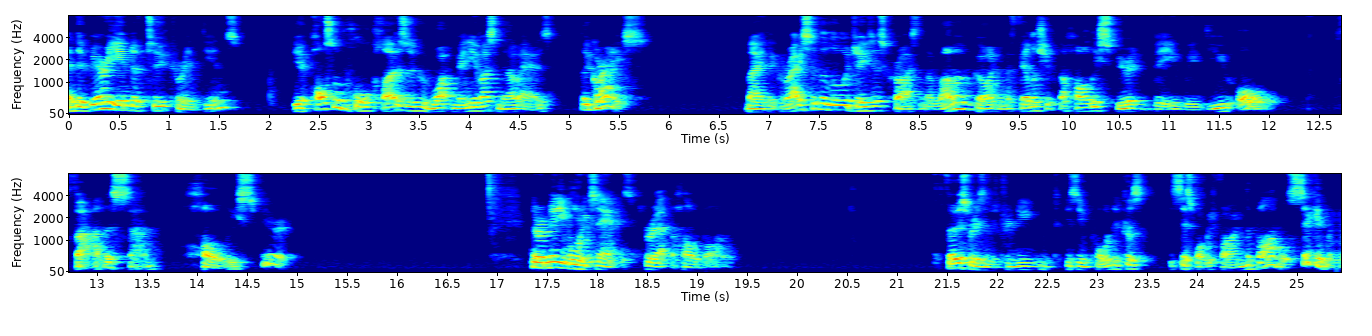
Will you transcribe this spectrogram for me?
At the very end of 2 Corinthians, the Apostle Paul closes with what many of us know as the grace. May the grace of the Lord Jesus Christ and the love of God and the fellowship of the Holy Spirit be with you all. Father, Son, Holy Spirit. There are many more examples throughout the whole Bible. The first reason the Trinity is important is because it's just what we find in the Bible. Secondly,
